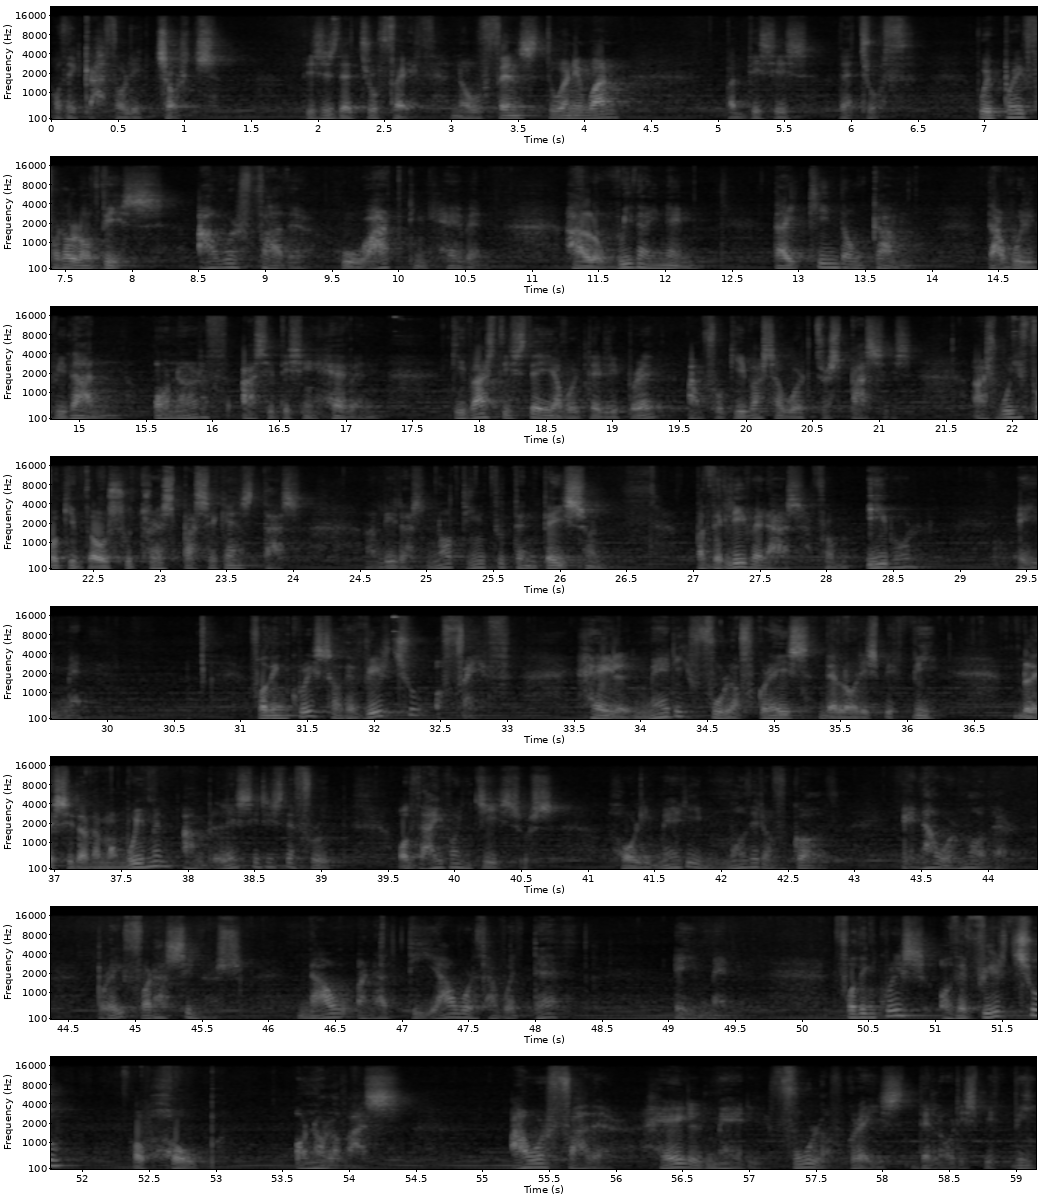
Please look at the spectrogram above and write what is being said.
of the Catholic Church. This is the true faith. No offense to anyone, but this is the truth. We pray for all of this. Our Father, who art in heaven, hallowed be thy name. Thy kingdom come, thy will be done on earth as it is in heaven. Give us this day our daily bread and forgive us our trespasses, as we forgive those who trespass against us. And lead us not into temptation, but deliver us from evil. Amen. For the increase of the virtue of faith. Hail Mary, full of grace, the Lord is with thee. Blessed are among women, and blessed is the fruit of thy womb, Jesus. Holy Mary, Mother of God, and our Mother, pray for us sinners, now and at the hour of our death. Amen. For the increase of the virtue of hope on all of us. Our Father, Hail Mary, full of grace, the Lord is with thee.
